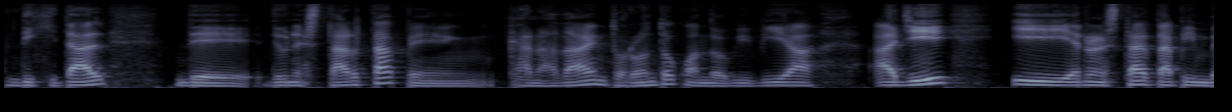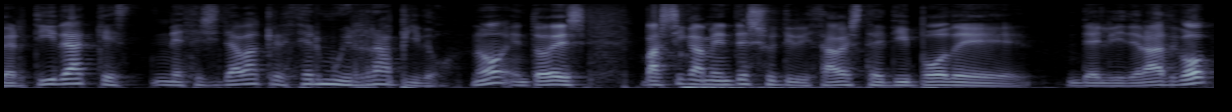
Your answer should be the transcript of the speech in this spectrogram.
digital de, de, una startup en Canadá, en Toronto, cuando vivía allí, y era una startup invertida que necesitaba crecer muy rápido, ¿no? Entonces, básicamente se utilizaba este tipo de, de liderazgo,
